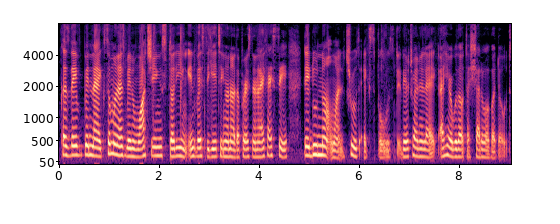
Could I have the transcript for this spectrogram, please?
because they've been like someone has been watching, studying, investigating another person. Like I say, they do not want the truth exposed. They're trying to like I hear without a shadow of a doubt.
